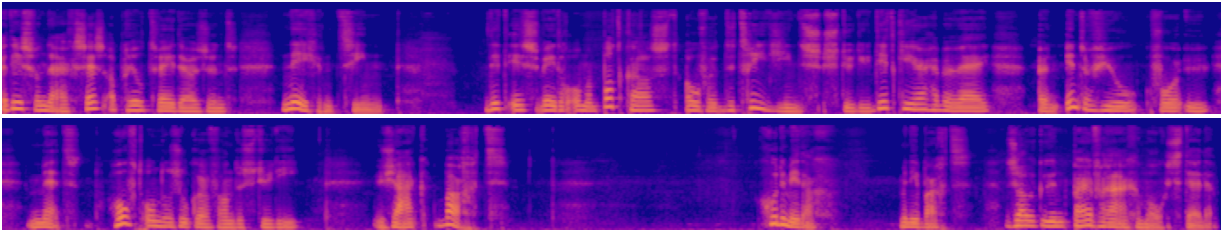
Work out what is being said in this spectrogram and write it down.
Het is vandaag 6 april 2019. Dit is wederom een podcast over de Tree Genes studie. Dit keer hebben wij een interview voor u met hoofdonderzoeker van de studie, Jacques Bart. Goedemiddag, meneer Bart. Zou ik u een paar vragen mogen stellen?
